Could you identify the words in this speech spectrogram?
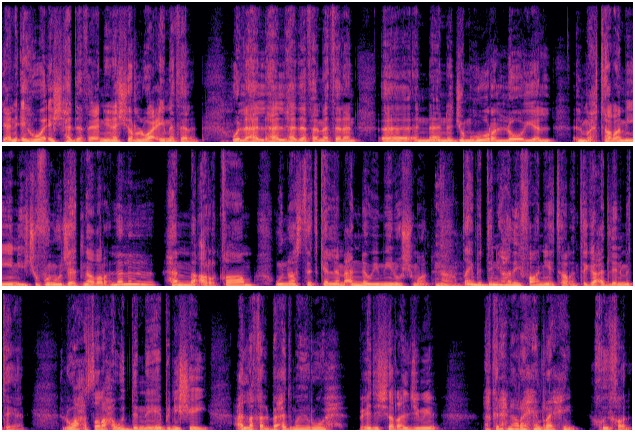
يعني إيه هو إيش هدفه؟ يعني نشر الوعي مثلا؟ ولا هل هل هدفه مثلا آه ان إن جمهور ال loyal المحترمين يشوفون وجهة نظره؟ لا لا لا هم أرقام والناس تتكلم عنه ويمين وشمال. نعم. طيب الدنيا هذه فانية ترى أنت قاعد لين متى يعني؟ الواحد صراحة وده إنه يبني شيء على الأقل بعد ما يروح بعيد الشر عن الجميع. لكن إحنا رايحين رايحين أخوي خالد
